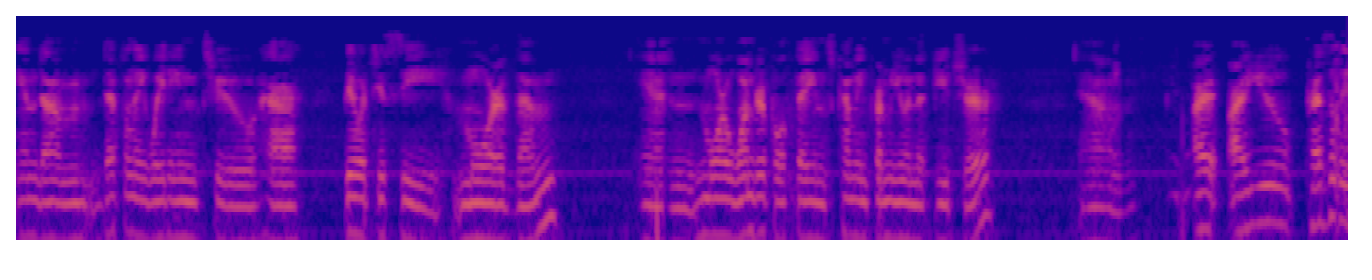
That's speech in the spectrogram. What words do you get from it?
and um, definitely waiting to uh, be able to see more of them and more wonderful things coming from you in the future. Um, are are you presently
